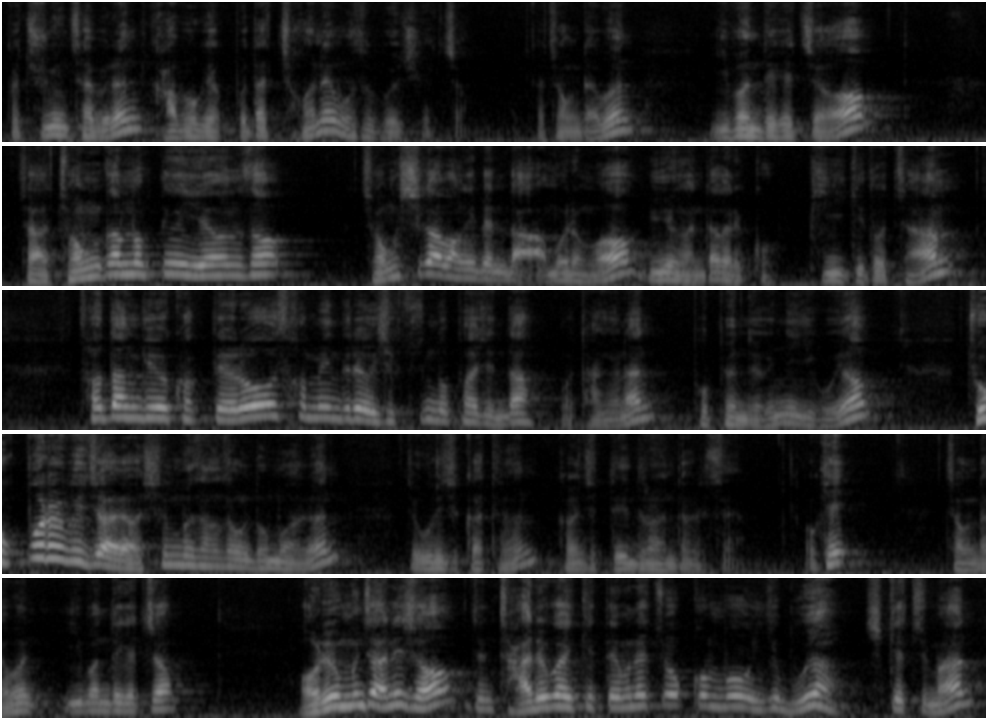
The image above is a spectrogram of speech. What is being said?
그러니까 중인차별은 가보개혁보다 전의 모습을 보여주겠죠. 자, 정답은 2번 되겠죠. 자, 정감록 등의 예언서 정씨가 왕이 된다 뭐 이런 거 유행한다 그랬고 비기도 참 서당 교육 확대로 서민들의 의식 수준 높아진다. 뭐 당연한 보편적인 얘기고요. 족보를 위조하여 신분 상승을 도모하는 우리 집 같은 그런 집들이 늘어난다 그랬어요. 오케이? 정답은 2번 되겠죠? 어려운 문제 아니죠? 지금 자료가 있기 때문에 조금 뭐 이게 뭐야 싶겠지만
